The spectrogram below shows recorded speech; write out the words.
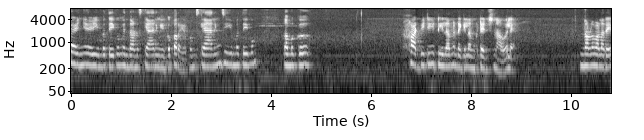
കഴിഞ്ഞ് കഴിയുമ്പോഴത്തേക്കും എന്താണ് സ്കാനിങ് ഒക്കെ പറയും അപ്പം സ്കാനിങ് ചെയ്യുമ്പോഴത്തേക്കും നമുക്ക് ഹാർട്ട് ബീറ്റ് കിട്ടിയില്ല എന്നുണ്ടെങ്കിൽ നമുക്ക് ടെൻഷൻ ആവും അല്ലേ? നമ്മൾ വളരെ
